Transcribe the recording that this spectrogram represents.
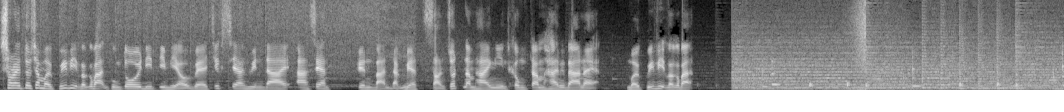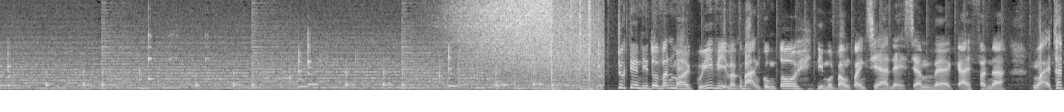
Sau đây tôi sẽ mời quý vị và các bạn cùng tôi đi tìm hiểu về chiếc xe Hyundai Accent phiên bản đặc biệt sản xuất năm 2023 này ạ. Mời quý vị và các bạn. Trước tiên thì tôi vẫn mời quý vị và các bạn cùng tôi đi một vòng quanh xe để xem về cái phần à, ngoại thất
